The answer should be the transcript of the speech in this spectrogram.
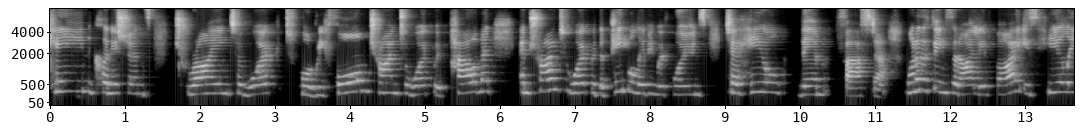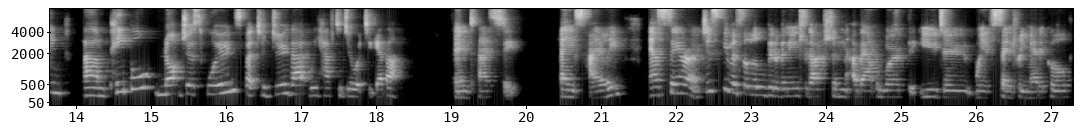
keen clinicians trying to work for reform, trying to work with Parliament, and trying to work with the people living with wounds to heal them faster. One of the things that I live by is healing um, people, not just wounds, but to do that, we have to do it together. Fantastic. Thanks, Hayley. Now, Sarah, just give us a little bit of an introduction about the work that you do with Sentry Medical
